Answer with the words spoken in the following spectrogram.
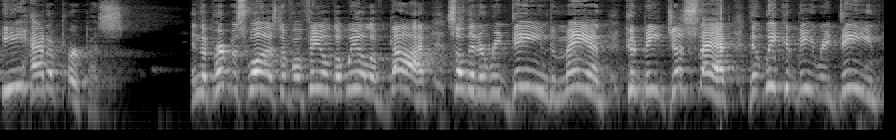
he had a purpose. And the purpose was to fulfill the will of God so that a redeemed man could be just that, that we could be redeemed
